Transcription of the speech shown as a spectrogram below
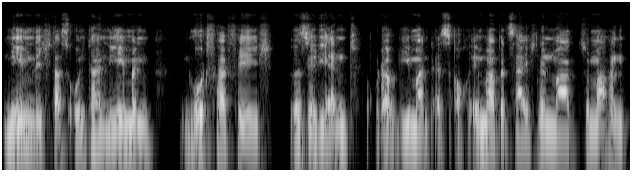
nämlich das Unternehmen notfallfähig, resilient oder wie man es auch immer bezeichnen mag, zu machen.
